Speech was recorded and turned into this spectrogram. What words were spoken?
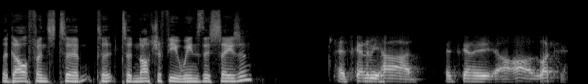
the Dolphins to, to, to notch a few wins this season? It's going to be hard. It's going to oh, like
